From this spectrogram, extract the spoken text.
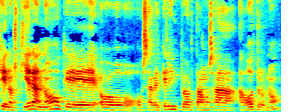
que nos quieran, ¿no? O, que, o, o saber que le importamos a, a otro, ¿no?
